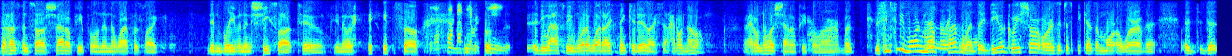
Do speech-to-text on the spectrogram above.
the husband saw shadow people, and then the wife was like, didn't believe, and then she saw it too. You know what I mean? So. That's something I've never seen. And you asked me what what I think it is. I said I don't know. I don't know what shadow people are, but it seems to be more and more don't know what prevalent. Do, do you agree, Shar, or is it just because I'm more aware of it? Uh, it do,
